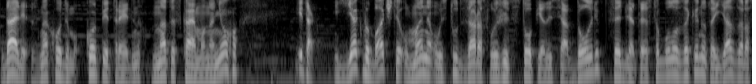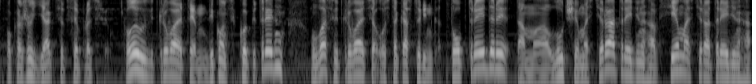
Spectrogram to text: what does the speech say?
далі знаходимо копі-трейдинг, натискаємо на нього. І так, як ви бачите, у мене ось тут зараз лежить 150 доларів. Це для тесту було закинуто. Я зараз покажу, як це все працює. Коли ви відкриваєте віконце копі трейдинг, у вас відкривається ось така сторінка. Топ-трейдери, там е, лучші мастера трейдинга, всі мастера трейдинга.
